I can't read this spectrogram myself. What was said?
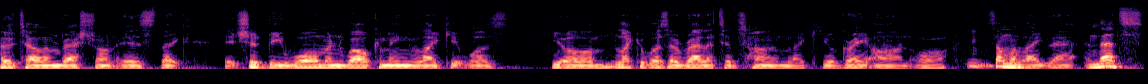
hotel and restaurant is like it should be warm and welcoming, like it was your like it was a relative's home, like your great aunt or someone like that. And that's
